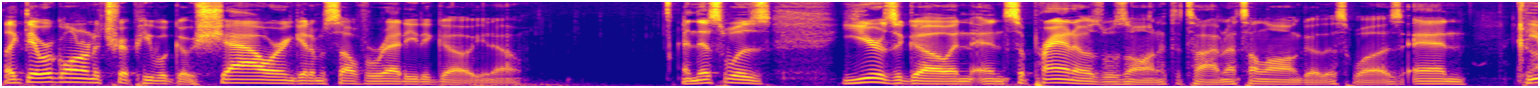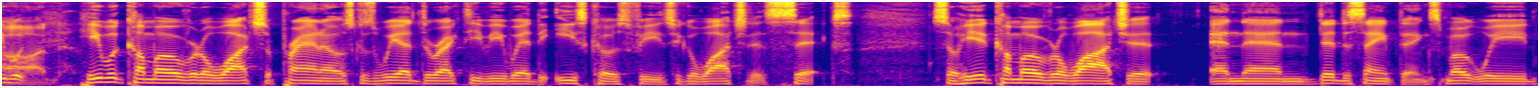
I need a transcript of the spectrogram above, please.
like they were going on a trip, he would go shower and get himself ready to go, you know and this was years ago and and sopranos was on at the time that's how long ago this was and he God. would he would come over to watch sopranos because we had direct tv we had the east coast feed so you could watch it at six so he had come over to watch it and then did the same thing smoke weed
